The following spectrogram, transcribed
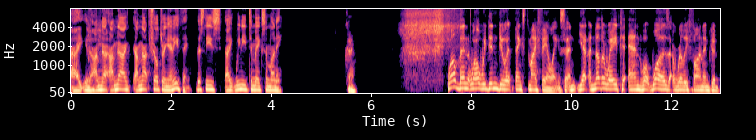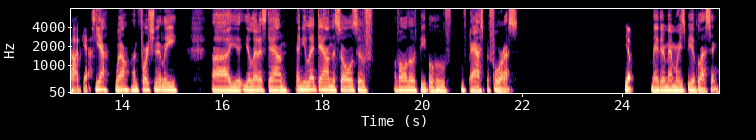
I, you know, I'm not, I'm not, I'm not filtering anything. This needs, I, we need to make some money. Okay. Well, then, well, we didn't do it thanks to my failings, and yet another way to end what was a really fun and good podcast. Yeah. Well, unfortunately, uh, you, you let us down and you let down the souls of, of all those people who've, who've passed before us. Yep. May their memories be a blessing.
